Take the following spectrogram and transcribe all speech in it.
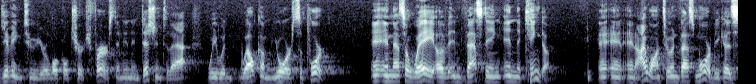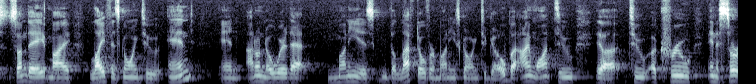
giving to your local church first. And in addition to that, we would welcome your support. And, that's a way of investing in the kingdom. And, and, and I want to invest more because someday my life is going to end, and I don't know where that money is the leftover money is going to go but i want to uh, to accrue in a,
